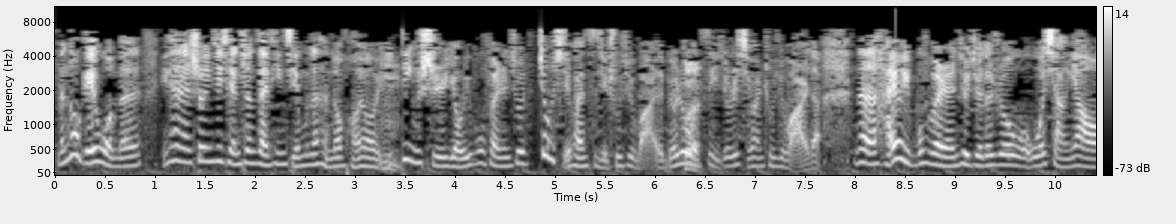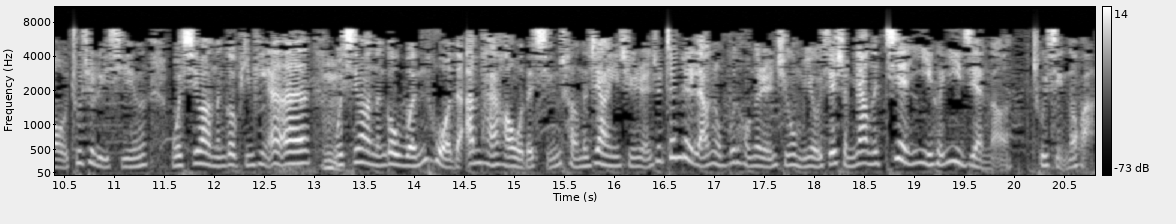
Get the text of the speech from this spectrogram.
能够给我们，你看看收音机前正在听节目的很多朋友，嗯。一定是有一部分人就就喜欢自己出去玩的，比如说我自己就是喜欢出去玩的，那还有一部分人就觉得说我我想要出去旅行，我希望能够平平安安，嗯。我希望能够稳妥的安排好我的行程的这样一群人，就针对两种不同的人群，我们有一些什么样的建议和意见呢？出行的话，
